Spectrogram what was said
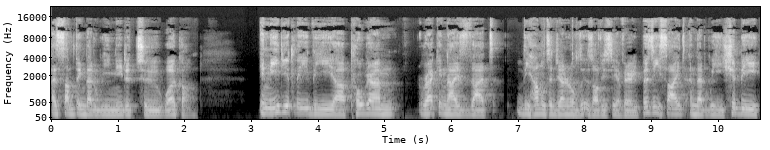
as something that we needed to work on. Immediately, the uh, program recognized that the Hamilton General is obviously a very busy site and that we should be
